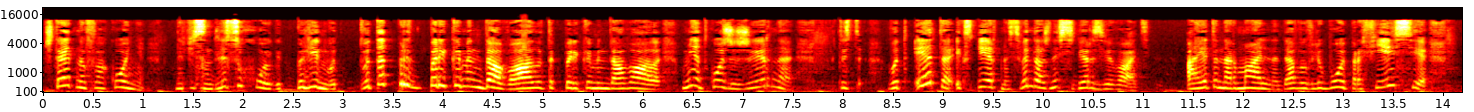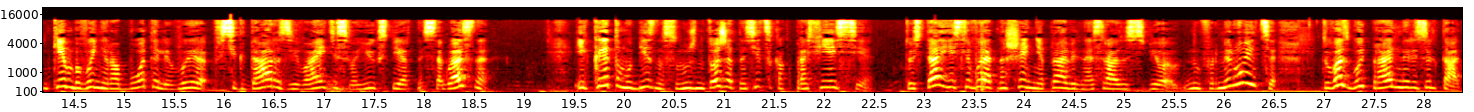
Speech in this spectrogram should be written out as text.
Читает на флаконе, написано для сухой, говорит, блин, вот, вот так порекомендовала, так порекомендовала, у меня кожа жирная. То есть вот эта экспертность вы должны в себе развивать а это нормально, да, вы в любой профессии, кем бы вы ни работали, вы всегда развиваете свою экспертность, согласны? И к этому бизнесу нужно тоже относиться как к профессии. То есть, да, если вы отношение правильное сразу себе ну, формируете, то у вас будет правильный результат.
